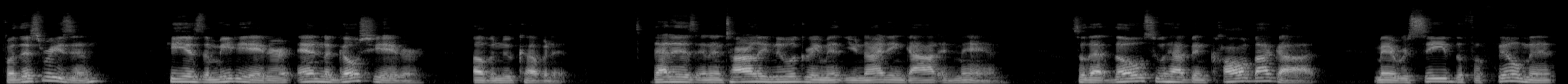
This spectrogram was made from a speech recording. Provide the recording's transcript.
For this reason, he is the mediator and negotiator of a new covenant. That is an entirely new agreement uniting God and man, so that those who have been called by God may receive the fulfillment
